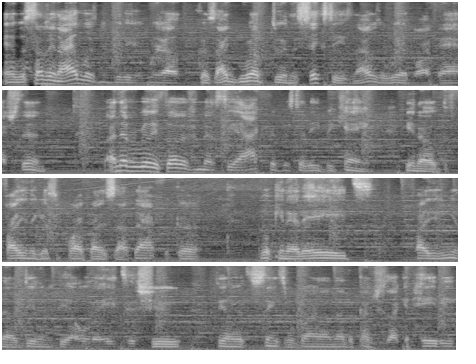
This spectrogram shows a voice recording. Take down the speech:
And it was something I wasn't really aware of because I grew up during the 60s and I was aware of Arthur Ashe then. I never really thought of him as the activist that he became, you know, fighting against apartheid in South Africa, looking at AIDS, fighting, you know, dealing with the old AIDS issue, dealing with things that were going on in other countries like in Haiti.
